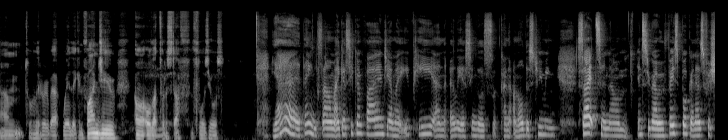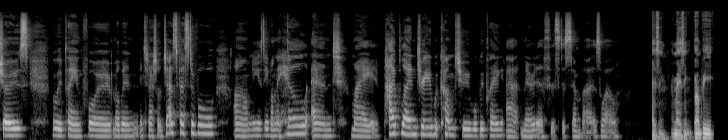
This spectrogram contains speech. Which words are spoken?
Um, talk a little bit about where they can find you, all, all that sort of stuff. The floor is yours. Yeah, thanks. Um, I guess you can find yeah my EP and earlier singles kind of on all the streaming sites and um, Instagram and Facebook. And as for shows, we'll be playing for Melbourne International Jazz Festival, um, New Year's Eve on the Hill, and my pipeline dream would come true. We'll be playing at Meredith this December as well. Amazing, amazing, Bumpy.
